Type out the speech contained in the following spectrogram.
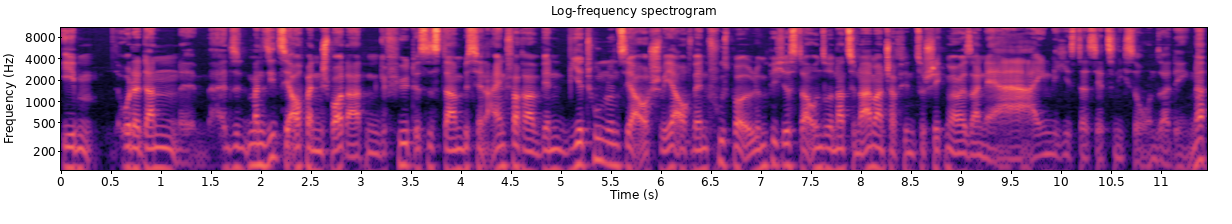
Eben oder dann, also man sieht es ja auch bei den Sportarten, gefühlt ist es da ein bisschen einfacher, wenn wir tun uns ja auch schwer, auch wenn Fußball olympisch ist, da unsere Nationalmannschaft hinzuschicken, weil wir sagen, ja, eigentlich ist das jetzt nicht so unser Ding. Ne?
